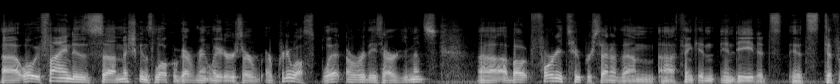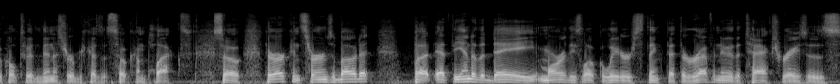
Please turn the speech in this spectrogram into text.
Uh, what we find is uh, Michigan's local government leaders are, are, pretty well split over these arguments. Uh, about 42% of them think in, indeed it's, it's difficult to administer because it's so complex. So there are concerns about it, but at the end of the day, more of these local leaders think that the revenue the tax raises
